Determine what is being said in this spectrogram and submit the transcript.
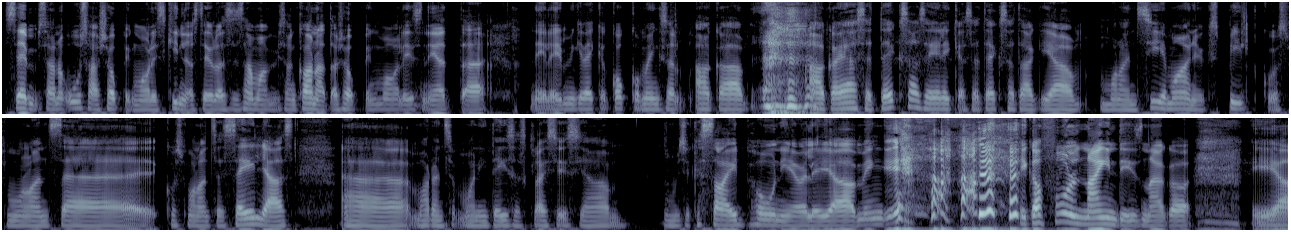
see, mis on USA shopping mallis, kindlasti ei ole seesama, mis on Kanada shopping mallis, nii et äh, neil oli mingi väike kokkumäng seal, aga aga jah, see Texas eelik ja see Texatag ja mul on siiamaani üks pilt, kus mul on see, kus mul on see seljas. Äh,, ma arvan, ma olin teises klassis ja siuke side pony oli ja mingi ikka full nineties nagu ja.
